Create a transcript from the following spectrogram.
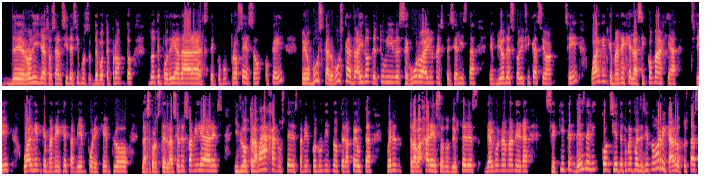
de rodillas, o sea, si decimos de bote pronto, no te podría dar este como un proceso, ¿ok? Pero búscalo, busca ahí donde tú vives, seguro hay un especialista en biodescodificación, ¿sí? O alguien que maneje la psicomagia, ¿sí? O alguien que maneje también, por ejemplo, las constelaciones familiares y lo trabajan ustedes también con un hipnoterapeuta, pueden trabajar eso donde ustedes de alguna manera se quiten desde el inconsciente. Tú me puedes decir, no, Ricardo, tú estás,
